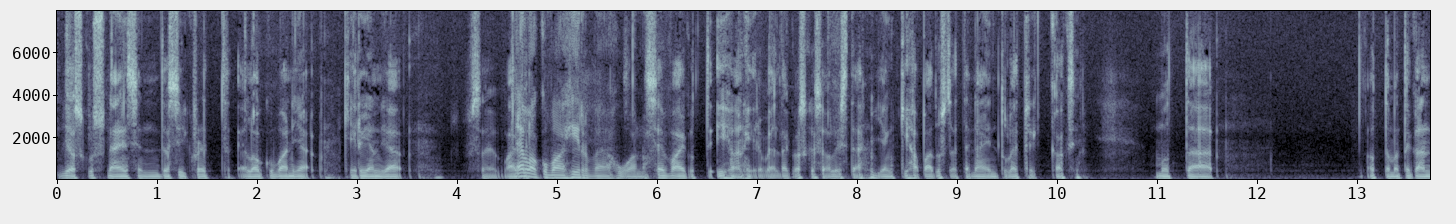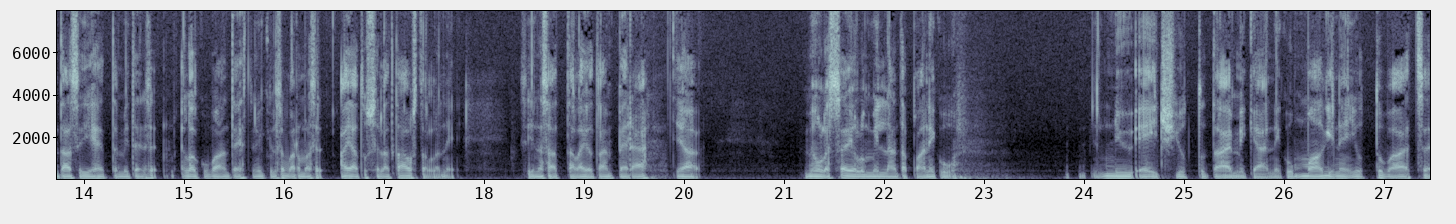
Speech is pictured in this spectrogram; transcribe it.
joskus näin sen The Secret-elokuvan ja kirjan ja se vaikutti, Elokuva on hirveän huono. se vaikutti ihan hirveältä, koska se oli sitä jenkkihapatusta, että näin tulee trikkaaksi. Mutta ottamatta kantaa siihen, että miten se elokuva on tehty, niin kyllä se varmaan se ajatus siellä taustalla, niin siinä saattaa olla jotain perää. Ja minulle se ei ollut millään tapaa niinku New Age-juttu tai mikään niinku maaginen juttu, vaan että se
